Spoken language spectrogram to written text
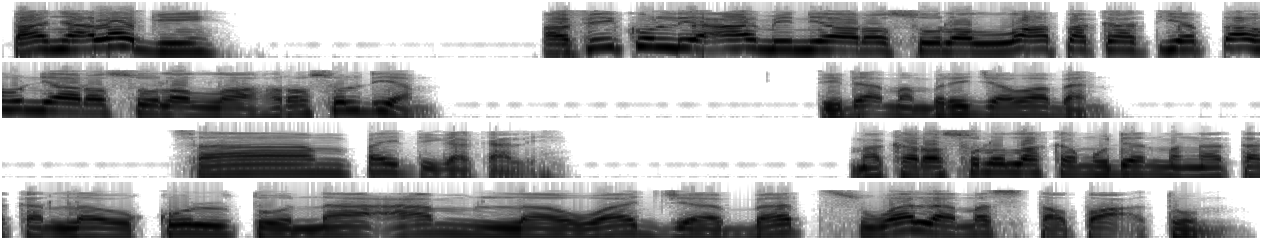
Tanya lagi. Afi kulli amin ya Rasulullah, apakah tiap tahun ya Rasulullah? Rasul diam. Tidak memberi jawaban. Sampai tiga kali. Maka Rasulullah kemudian mengatakan, Lau qultu na'am lawajabat wala mastata'tum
